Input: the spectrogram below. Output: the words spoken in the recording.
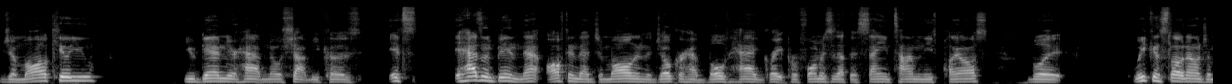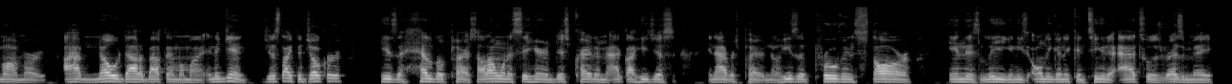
Jamal kill you, you damn near have no shot because it's it hasn't been that often that Jamal and the Joker have both had great performances at the same time in these playoffs. But we can slow down Jamal Murray. I have no doubt about that in my mind. And again, just like the Joker, he's a hell of a player. So I don't want to sit here and discredit him and act like he's just an average player. No, he's a proven star in this league, and he's only going to continue to add to his resume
